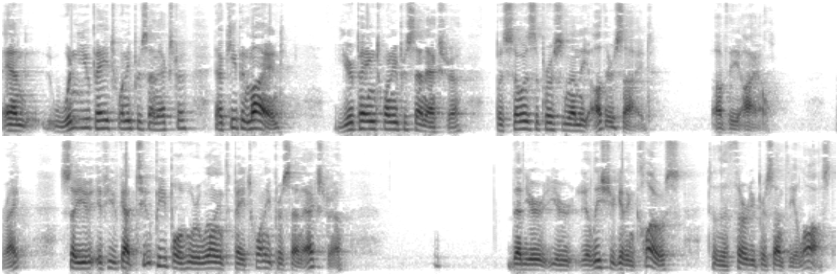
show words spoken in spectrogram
And wouldn't you pay 20% extra? Now keep in mind, you're paying 20% extra, but so is the person on the other side of the aisle, right? So you, if you've got two people who are willing to pay 20% extra, then you're, you're, at least you're getting close to the 30% that you lost.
